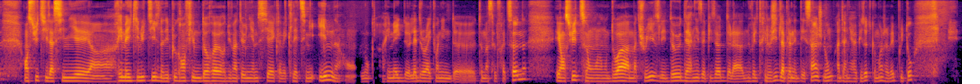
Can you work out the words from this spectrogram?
Ensuite, il a signé un remake inutile d'un des plus grands films d'horreur du 21e siècle avec Let Me In, donc un remake de Let the Right One In de Thomas Alfredson. Et ensuite, on doit à Matt Reeves les deux derniers épisodes de la nouvelle trilogie de la planète des singes, dont un dernier épisode que moi j'avais plutôt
